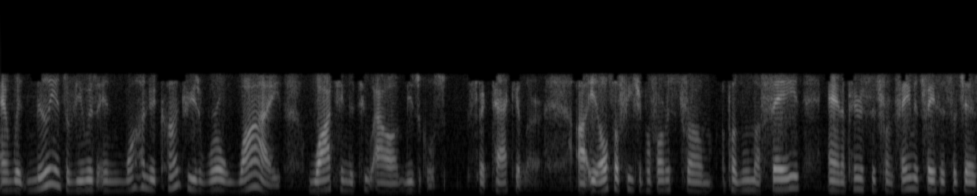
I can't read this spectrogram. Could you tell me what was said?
and with millions of viewers in 100 countries worldwide watching the two-hour musical spectacular. Uh, it also featured performances from Paloma Faith and appearances from famous faces such as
